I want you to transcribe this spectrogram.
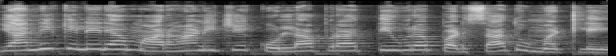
यांनी केलेल्या मारहाणीचे कोल्हापुरात तीव्र पडसाद उमटले.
